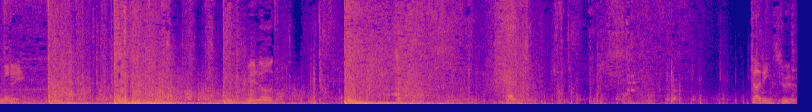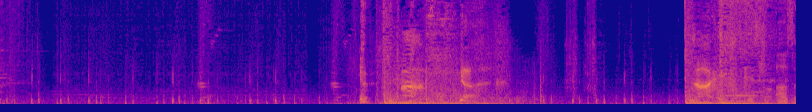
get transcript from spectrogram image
Remaining. Reload. Cutting through. It's for other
